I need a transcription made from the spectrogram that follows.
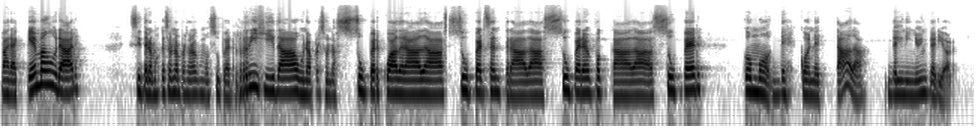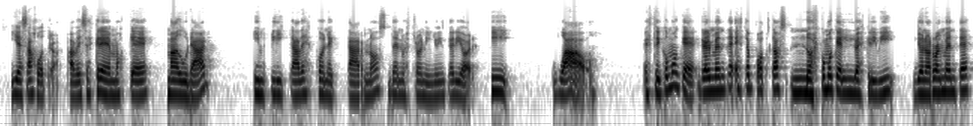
¿para qué madurar si tenemos que ser una persona como súper rígida, una persona súper cuadrada, súper centrada, súper enfocada, súper como desconectada del niño interior. Y esa es otra. A veces creemos que madurar implica desconectarnos de nuestro niño interior. Y wow, estoy como que realmente este podcast no es como que lo escribí. Yo normalmente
